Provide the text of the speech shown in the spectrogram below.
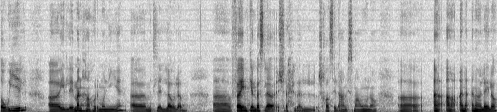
طويل آه، يلي منها هرمونية آه، مثل اللولب. آه، فيمكن بس لاشرح للأشخاص اللي عم يسمعونا. آه آه آه أنا أنا ليلى.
